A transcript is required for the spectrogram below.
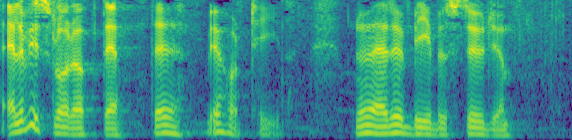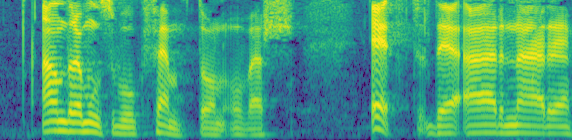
eller vi slår upp det, det vi har tid. Nu är det bibelstudium. Andra Mosebok 15 och vers 1, det är när eh,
